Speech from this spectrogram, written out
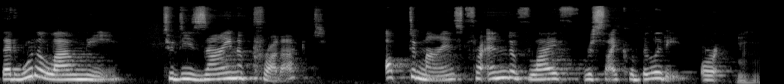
that would allow me to design a product optimized for end of life recyclability or mm-hmm.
